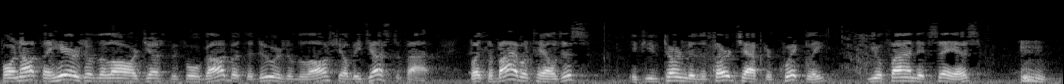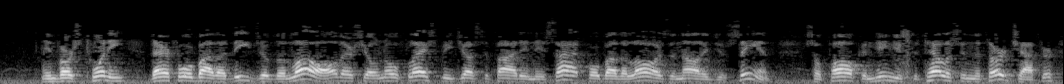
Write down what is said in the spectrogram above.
For not the hearers of the law are just before God, but the doers of the law shall be justified. But the Bible tells us, if you turn to the third chapter quickly, you'll find it says in verse 20, Therefore by the deeds of the law there shall no flesh be justified in his sight, for by the law is the knowledge of sin. So Paul continues to tell us in the third chapter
